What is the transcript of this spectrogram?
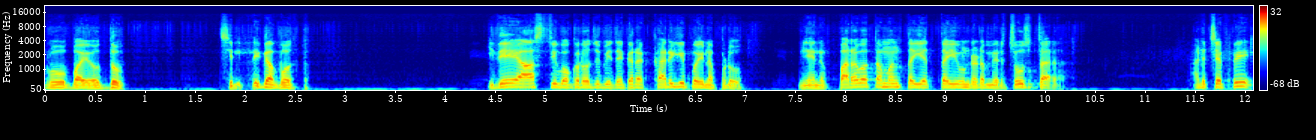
రూపాయి వద్దు చిల్లిగా పోద్దు. ఇదే ఆస్తి ఒకరోజు మీ దగ్గర కరిగిపోయినప్పుడు నేను పర్వతమంత ఎత్తయి ఉండడం మీరు చూస్తారు? అని చెప్పి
